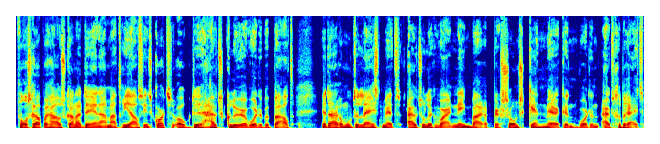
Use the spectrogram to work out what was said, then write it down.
Volgens Grapperhaus kan uit DNA-materiaal sinds kort ook de huidskleur worden bepaald. En daarom moet de lijst met uiterlijk waarneembare persoonskenmerken worden uitgebreid.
